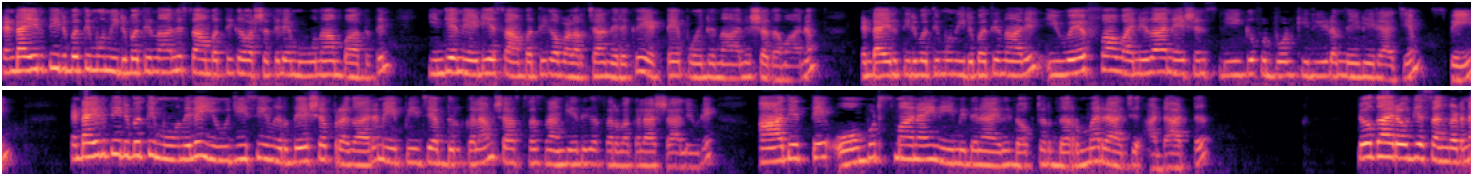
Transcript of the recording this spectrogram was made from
രണ്ടായിരത്തി ഇരുപത്തി മൂന്ന് ഇരുപത്തിനാല് സാമ്പത്തിക വർഷത്തിലെ മൂന്നാം പാദത്തിൽ ഇന്ത്യ നേടിയ സാമ്പത്തിക വളർച്ചാ നിരക്ക് എട്ട് പോയിന്റ് നാല് ശതമാനം. രണ്ടായിരത്തി ഇരുപത്തി മൂന്ന് ഇരുപത്തിനാലിൽ യുവേഫ വനിതാ നേഷൻസ് ലീഗ് ഫുട്ബോൾ കിരീടം നേടിയ രാജ്യം സ്പെയിൻ. രണ്ടായിരത്തി ഇരുപത്തി മൂന്നിലെ യു ജി സി നിർദ്ദേശപ്രകാരം A P J Abdul Kalam ശാസ്ത്ര സാങ്കേതിക സർവകലാശാലയുടെ ആദ്യത്തെ ഓംബുഡ്സ്മാനായി നിയമിതനായത് ഡോക്ടർ ധർമ്മരാജ് അഡാട്ട്. ലോകാരോഗ്യ സംഘടന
